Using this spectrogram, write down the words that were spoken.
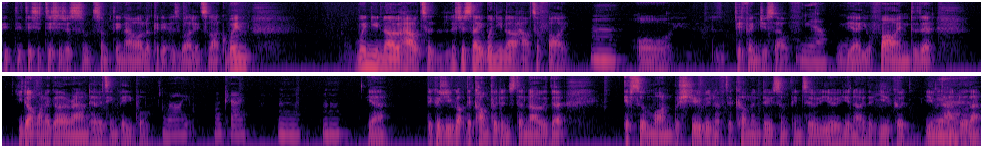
th- th- this is this is just some, something how I look at it as well. It's like when when you know how to let's just say when you know how to fight Mm. or defend yourself. Yeah, Yeah, you'll find that you don't want to go around hurting people. Right. Okay. Mm. Mm-hmm. Yeah, because you've got the confidence to know that if someone was stupid enough to come and do something to you, you know that you could you can Yeah. handle that.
